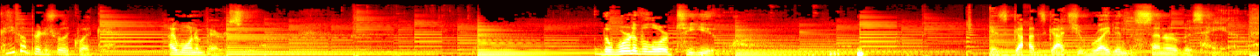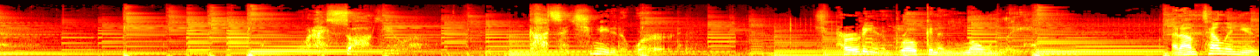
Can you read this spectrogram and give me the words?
Can you come up here just really quick? I won't embarrass you. The word of the Lord to you is God's got you right in the center of his hand. Saw you. God said you needed a word. You're hurting and broken and lonely. And I'm telling you,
